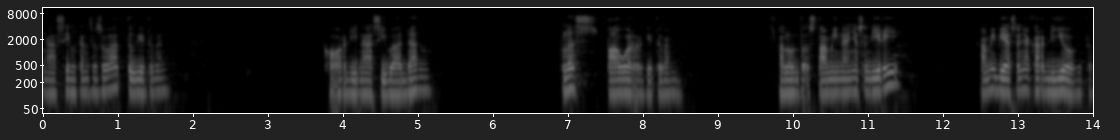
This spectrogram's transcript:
ngasilkan sesuatu gitu kan. Koordinasi badan plus power gitu kan. Kalau untuk stamina nya sendiri kami biasanya kardio gitu.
